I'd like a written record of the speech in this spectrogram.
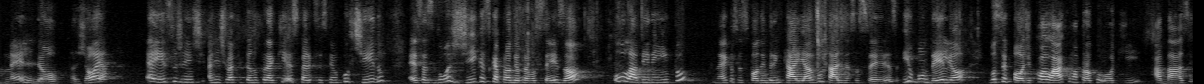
melhor, tá joia? É isso, gente. A gente vai ficando por aqui. Eu espero que vocês tenham curtido essas duas dicas que a Pro deu para vocês, ó. O labirinto, né, que vocês podem brincar aí à vontade nessas férias. E o bom dele, ó, você pode colar, como a Pro colou aqui, a base,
